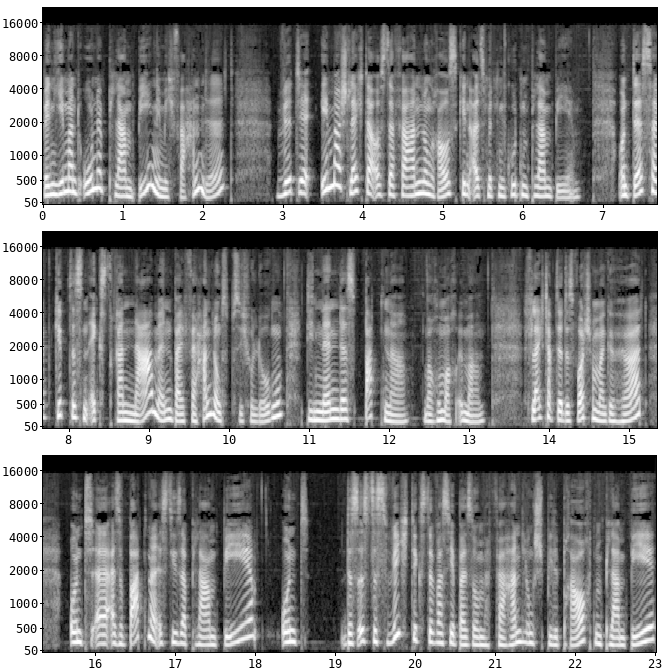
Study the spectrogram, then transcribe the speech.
Wenn jemand ohne Plan B nämlich verhandelt, wird er immer schlechter aus der Verhandlung rausgehen als mit einem guten Plan B. Und deshalb gibt es einen extra Namen bei Verhandlungspsychologen, die nennen das Butner. Warum auch immer. Vielleicht habt ihr das Wort schon mal gehört. Und äh, also Butner ist dieser Plan B und das ist das Wichtigste, was ihr bei so einem Verhandlungsspiel braucht, ein Plan B,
